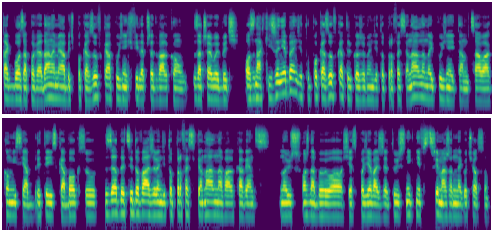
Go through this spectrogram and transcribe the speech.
Tak było zapowiadane, miała być pokazówka, później chwilę przed walką zaczęły być oznaki, że nie będzie to pokazówka, tylko że będzie to profesjonalna, no i później tam cała komisja brytyjska boksu zadecydowała, że będzie to profesjonalna walka, więc no już można było się spodziewać, że tu już nikt nie wstrzyma żadnego ciosu.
